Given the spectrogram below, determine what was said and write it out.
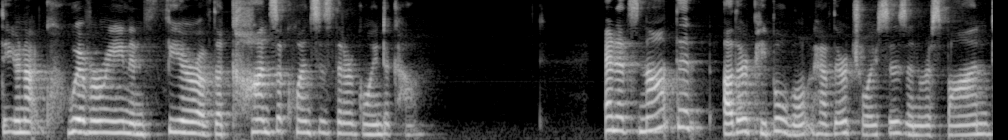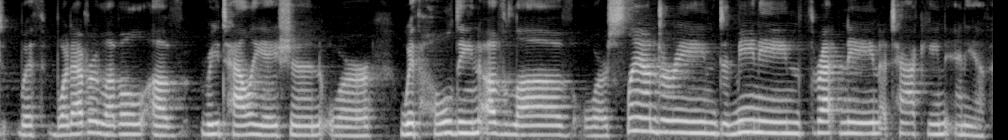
that you're not quivering in fear of the consequences that are going to come. And it's not that other people won't have their choices and respond with whatever level of retaliation or withholding of love or slandering, demeaning, threatening, attacking, any of it.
